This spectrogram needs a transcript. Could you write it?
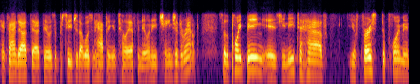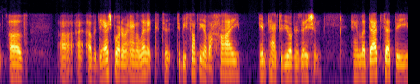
and found out that there was a procedure that wasn't happening until afternoon, and he changed it around. So the point being is you need to have your first deployment of uh, of a dashboard or analytic to, to be something of a high impact to the organization, and let that set the,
